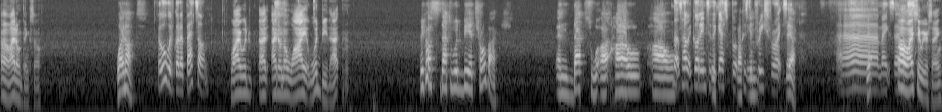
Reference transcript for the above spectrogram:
Oh, I don't think so. Why not? Oh, we've got a bet on. Why would I? I don't know why it would be that. Because that would be a throwback, and that's wh- uh, how how. That's how it got into the guest book got because the priest writes it. yeah. Ah, Yeah. makes sense. Oh, I see what you're saying.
